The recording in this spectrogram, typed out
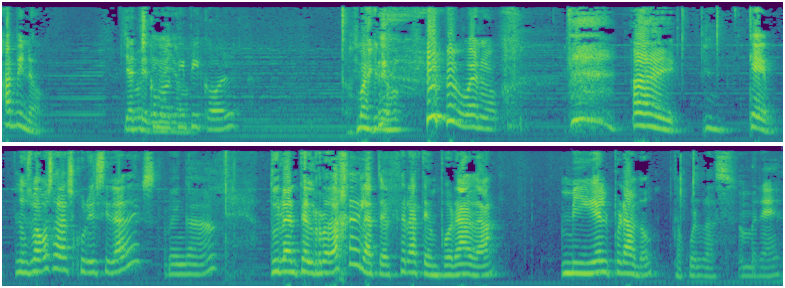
A mí no. Ya te como típico. Bueno, bueno. Ay, ¿qué? ¿Nos vamos a las curiosidades? Venga. Durante el rodaje de la tercera temporada, Miguel Prado, ¿te acuerdas? Hombre.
